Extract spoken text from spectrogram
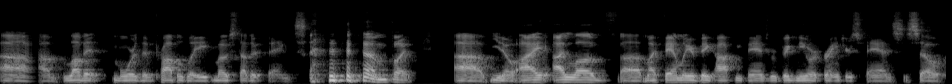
Um, love it more than probably most other things. um, but uh, you know, I I love my family are big hockey fans. We're big New York Rangers fans. So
